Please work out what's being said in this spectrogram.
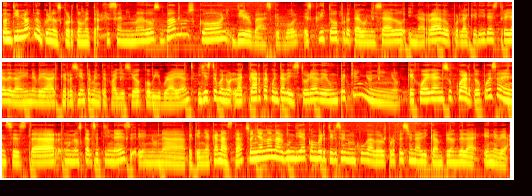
Continuando con los cortometrajes animados, vamos con Dear Basketball, escrito, protagonizado y narrado por la querida estrella de la NBA que recientemente falleció, Kobe Bryant. Y este, bueno, la carta cuenta la historia de un pequeño niño que juega en su cuarto, pues a encestar unos calcetines en una pequeña canasta, soñando en algún día convertirse en un jugador profesional y campeón de la NBA.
